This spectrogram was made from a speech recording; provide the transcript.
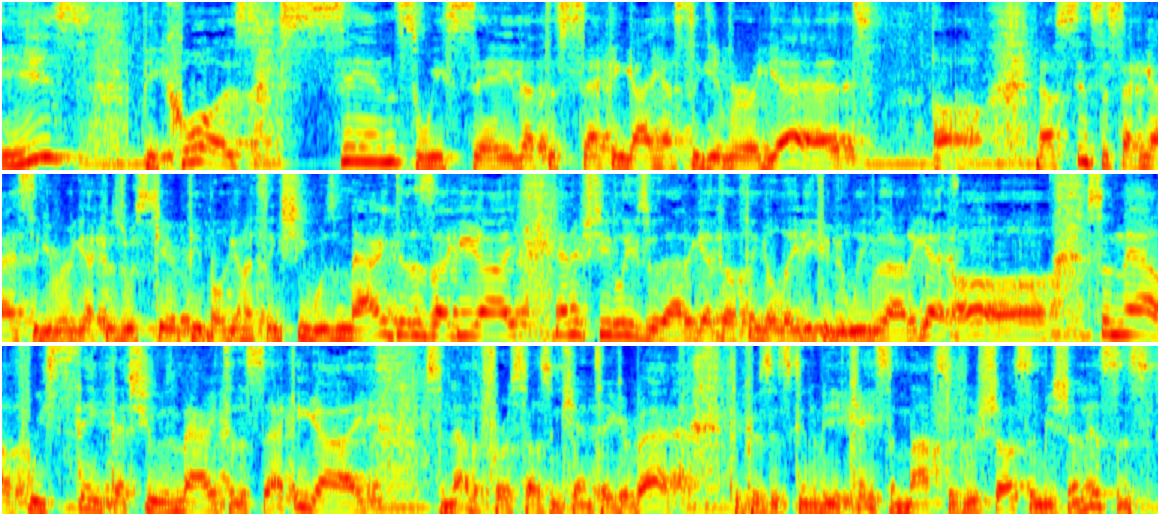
is because since we say that the second guy has to give her a get, Oh, now since the second guy has to give her a get because we're scared people are going to think she was married to the second guy, and if she leaves without a get, they'll think a lady could leave without a get. Oh, so now if we think that she was married to the second guy, so now the first husband can't take her back because it's going to be a case of machzor gushas and mishanisses.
